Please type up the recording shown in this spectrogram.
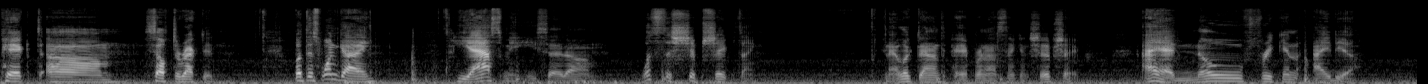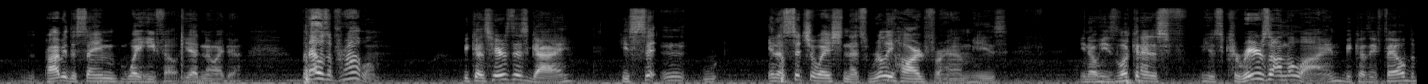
picked um, self-directed. But this one guy, he asked me. He said, um, "What's the ship shape thing?" And I looked down at the paper and I was thinking, "Ship shape." I had no freaking idea. Probably the same way he felt. He had no idea. But that was a problem. Because here's this guy, he's sitting in a situation that's really hard for him. He's you know, he's looking at his his career's on the line because he failed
